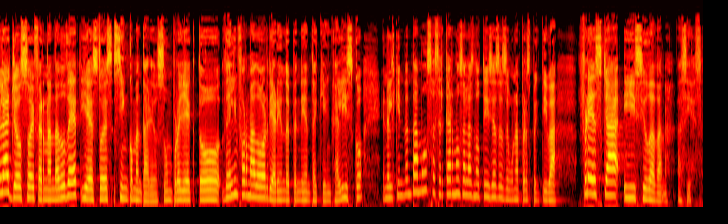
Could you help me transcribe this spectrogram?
Hola, yo soy Fernanda Dudet y esto es Sin Comentarios, un proyecto del Informador Diario Independiente aquí en Jalisco, en el que intentamos acercarnos a las noticias desde una perspectiva fresca y ciudadana. Así es,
